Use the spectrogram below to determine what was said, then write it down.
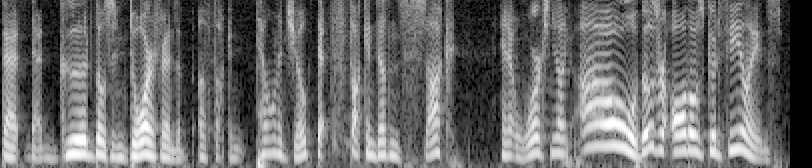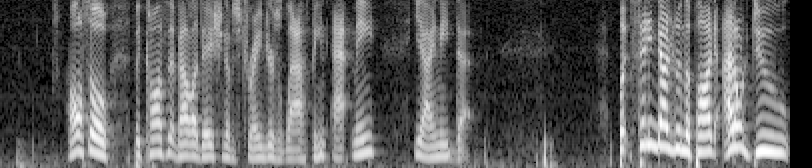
that that good those endorphins of, of fucking telling a joke that fucking doesn't suck and it works and you're like, "Oh, those are all those good feelings." Also, the constant validation of strangers laughing at me. Yeah, I need that. But sitting down doing the pod, I don't do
